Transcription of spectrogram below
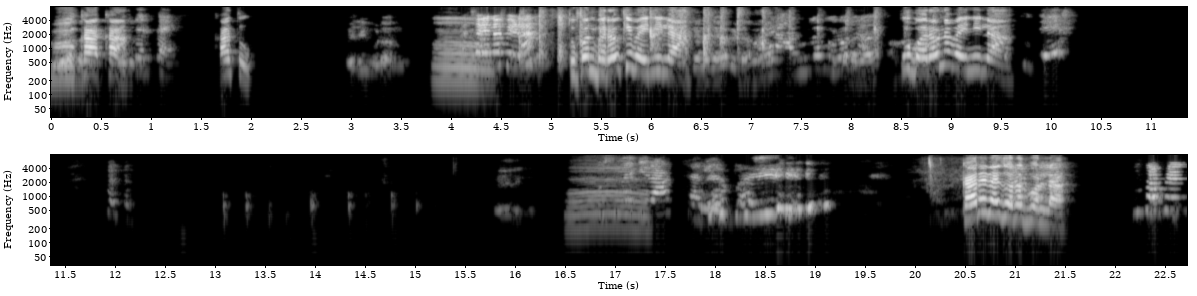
हम्म, खा खा. काय खा तू. व्हेरी गुड आरू हम्म. अच्छा है ना पेड़ा तू पण भरव की बहिणीला बेटा तू भरव ना बहिणीला हम्म. का रे नाही जोरात बोलला? तुझा पेन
